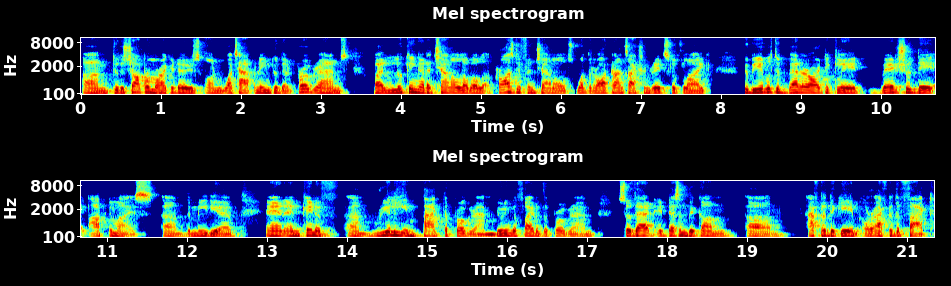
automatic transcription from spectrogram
um, to the shopper marketers on what's happening to their programs by looking at a channel level across different channels, what the raw transaction rates look like, to be able to better articulate where should they optimize um, the media and, and kind of um, really impact the program during the flight of the program so that it doesn't become um, after the game or after the fact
